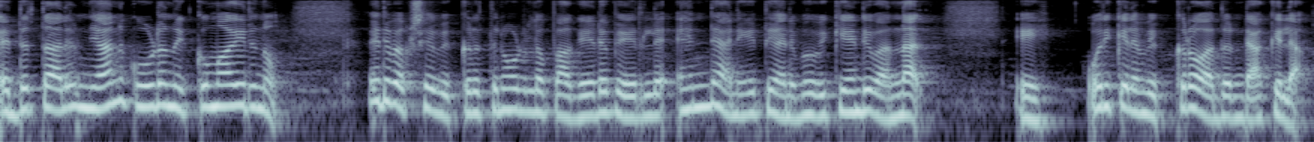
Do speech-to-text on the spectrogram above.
എതിർത്താലും ഞാൻ കൂടെ നിൽക്കുമായിരുന്നു. ഇത് പക്ഷേ വിക്രത്തിനോടുള്ള പകയുടെ പേരിൽ എന്റെ അനിയത്തി അനുഭവിക്കേണ്ടി വന്നാൽ ഏയ് ഒരിക്കലും വിക്രം അതുണ്ടാക്കില്ല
